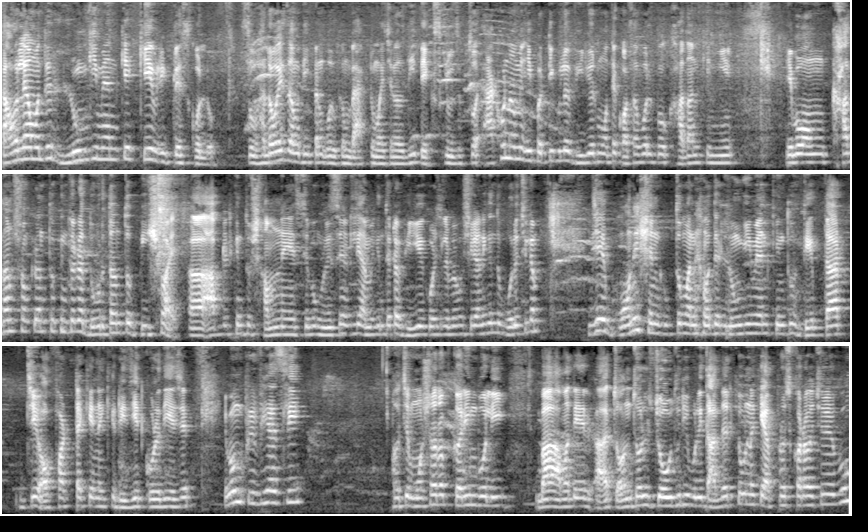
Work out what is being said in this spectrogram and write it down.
তাহলে আমাদের লুঙ্গি ম্যানকে কে রিপ্লেস করল? সো হ্যালো গাইজ আমি Deep and welcome back to my channel Deep exclusive so এখন আমি এই পার্টিকুলার ভিডিওর মধ্যে কথা বলব খাদানকে নিয়ে। এবং খাদান সংক্রান্ত কিন্তু একটা দুর্দান্ত বিষয় আপডেট কিন্তু সামনে এসেছে। এবং রিসেন্টলি আমি কিন্তু একটা ভিডিও করেছিলাম এবং সেখানে কিন্তু বলেছিলাম যে বনি সেনগুপ্ত মানে আমাদের লুঙ্গি ম্যান কিন্তু দেবদার যে অফারটাকে নাকি রিজেক্ট করে দিয়েছে। এবং প্রিভিয়াসলি হচ্ছে মোশাররফ করিম বলি বা আমাদের চঞ্চল চৌধুরী বলি তাদেরকেও নাকি অ্যাপ্রোচ করা হয়েছিল এবং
